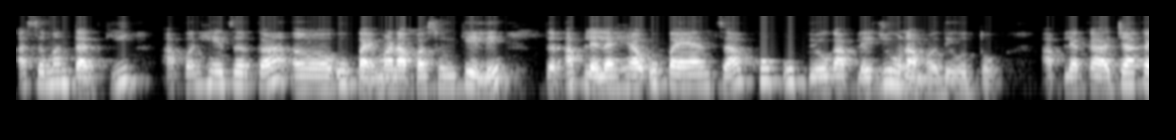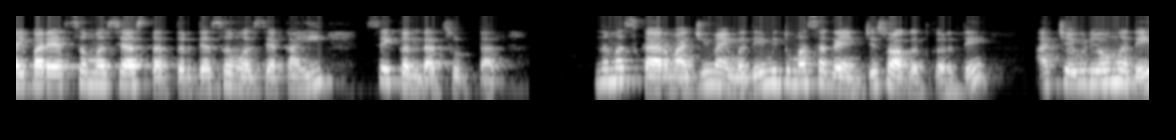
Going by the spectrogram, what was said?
असं म्हणतात की आपण हे जर का उपाय मनापासून केले तर आपल्याला ह्या उपायांचा खूप उपयोग आपल्या जीवनामध्ये होतो. आपल्या का ज्या काही बऱ्याच समस्या असतात तर त्या समस्या काही सेकंदात सुटतात. नमस्कार माझी माईमध्ये मी तुम्हा सगळ्यांचे स्वागत करते. आजच्या व्हिडिओमध्ये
